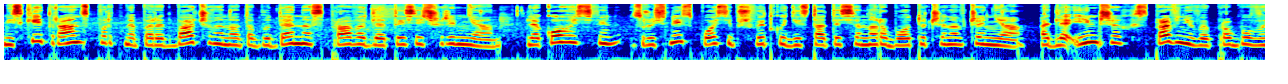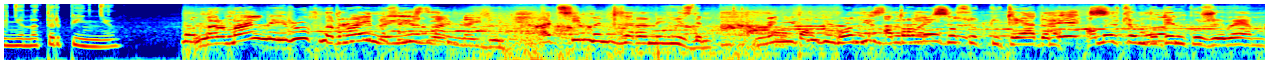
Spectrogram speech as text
Міський транспорт непередбачувана та буденна справа для тисяч рівнян. Для когось він зручний спосіб швидко дістатися на роботу чи навчання, а для інших справжнє випробування на терпіння. Нормальний рух, нормально їздить. нормально йдуть. А ці ми зараз не їздимо. Ми нікуди не їздимо, А тролейбус тут рядом, а а ми в цьому будинку живемо.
